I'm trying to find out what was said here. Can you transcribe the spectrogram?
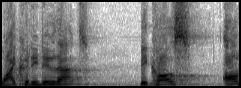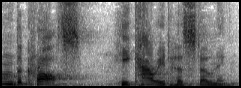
Why could he do that? Because on the cross, he carried her stoning.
